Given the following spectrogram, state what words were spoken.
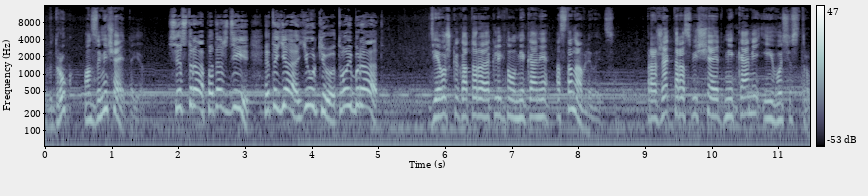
Вдруг он замечает ее. «Сестра, подожди! Это я, Юкио, твой брат!» Девушка, которая окликнул Миками, останавливается. Прожектор освещает Миками и его сестру.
